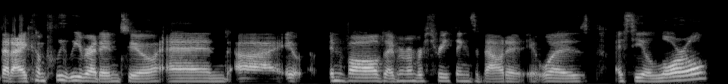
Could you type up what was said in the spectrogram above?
that i completely read into and uh, it involved i remember three things about it. It was i see a laurel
